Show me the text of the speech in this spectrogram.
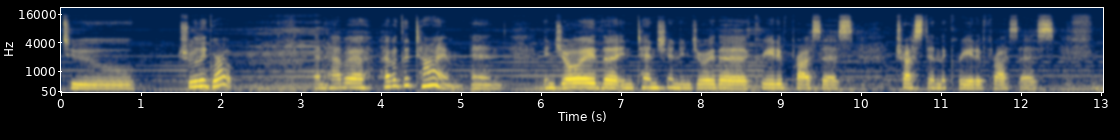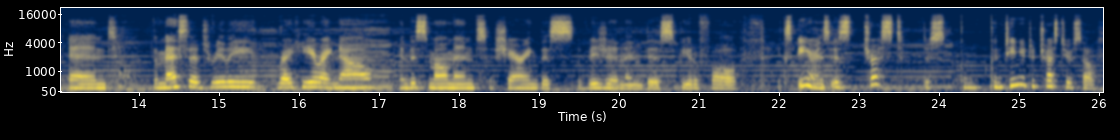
to truly grow and have a have a good time and enjoy the intention enjoy the creative process trust in the creative process. And the message, really, right here, right now, in this moment, sharing this vision and this beautiful experience is trust. Just continue to trust yourself.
